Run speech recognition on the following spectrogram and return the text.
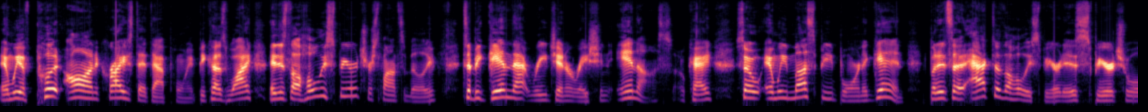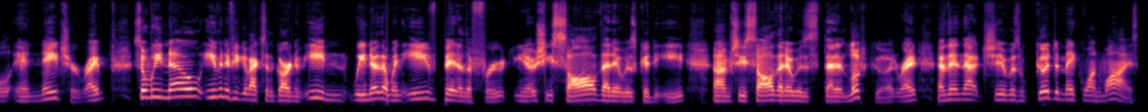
And we have put on Christ at that point. Because why? It is the Holy Spirit's responsibility to begin that regeneration in us, okay? So, and we must be born again but it's an act of the Holy Spirit. It is spiritual in nature, right? So we know, even if you go back to the Garden of Eden, we know that when Eve bit of the fruit, you know, she saw that it was good to eat. Um, she saw that it was that it looked good, right? And then that she was good to make one wise.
